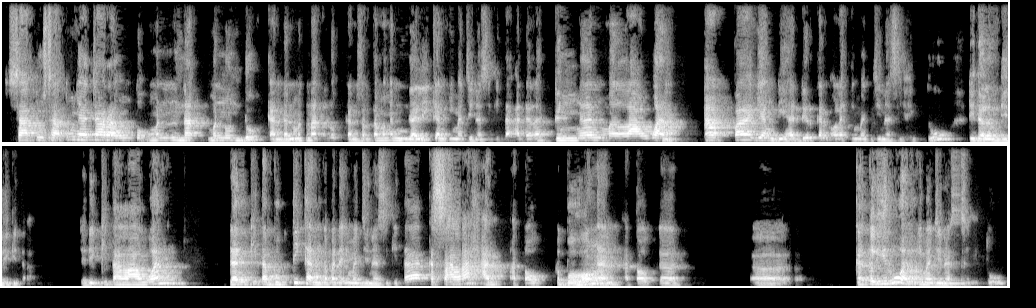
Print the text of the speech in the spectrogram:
Satu-satunya cara untuk menak, menundukkan dan menaklukkan serta mengendalikan imajinasi kita adalah dengan melawan apa yang dihadirkan oleh imajinasi itu di dalam diri kita. Jadi kita lawan dan kita buktikan kepada imajinasi kita kesalahan atau kebohongan atau ke Eh, kekeliruan imajinasi itu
